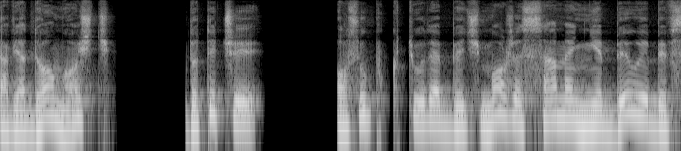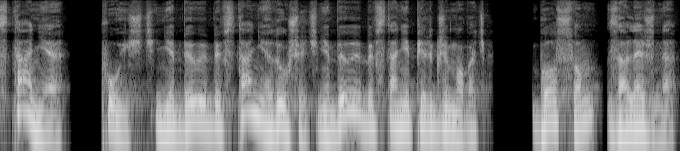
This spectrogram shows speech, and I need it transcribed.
Ta wiadomość dotyczy osób, które być może same nie byłyby w stanie pójść, nie byłyby w stanie ruszyć, nie byłyby w stanie pielgrzymować, bo są zależne.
